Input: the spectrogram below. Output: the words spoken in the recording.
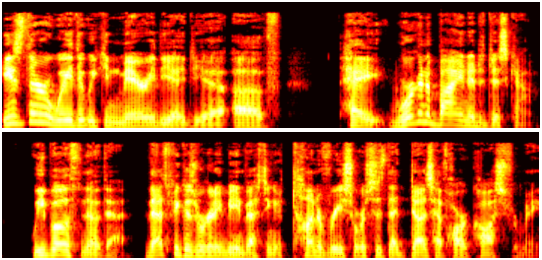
is there a way that we can marry the idea of, hey, we're going to buy in at a discount. We both know that. That's because we're going to be investing a ton of resources that does have hard costs for me.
